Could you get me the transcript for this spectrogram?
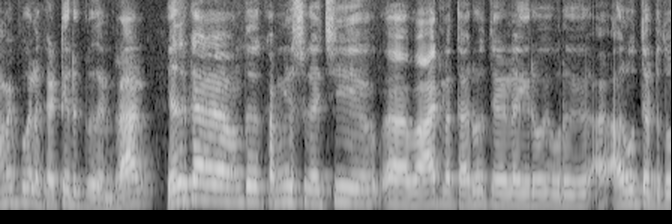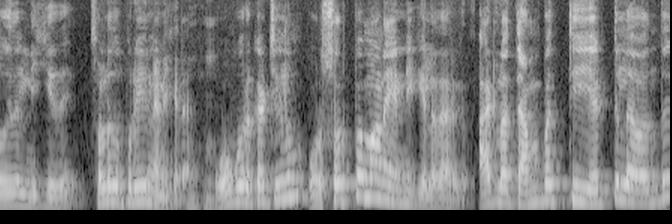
அமைப்புகளை கட்டியிருக்கிறது என்றால் எதற்காக வந்து கம்யூனிஸ்ட் கட்சி ஆயிரத்தி தொள்ளாயிரத்தி அறுபத்தேழில் இருபது ஒரு அறுபத்தெட்டு தொகுதியில் நிற்கிது சொல்றது புரியும்னு நினைக்கிறேன். ஒவ்வொரு கட்சிகளும் ஒரு சொற்பமான எண்ணிக்கையில் தான் இருக்குது. ஆயிரத்தி தொள்ளாயிரத்தி ஐம்பத்தி எட்டில் வந்து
